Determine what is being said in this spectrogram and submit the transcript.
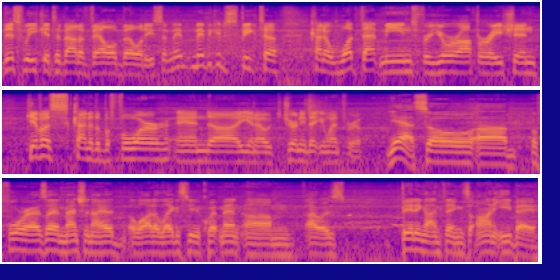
This week, it's about availability. So maybe, maybe you could speak to kind of what that means for your operation. Give us kind of the before and, uh, you know, journey that you went through. Yeah, so uh, before, as I mentioned, I had a lot of legacy equipment. Um, I was bidding on things on eBay.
